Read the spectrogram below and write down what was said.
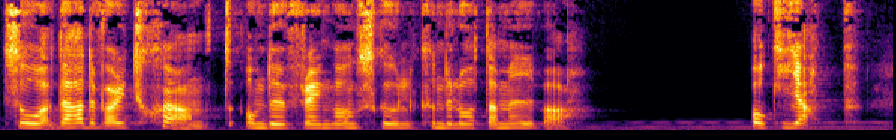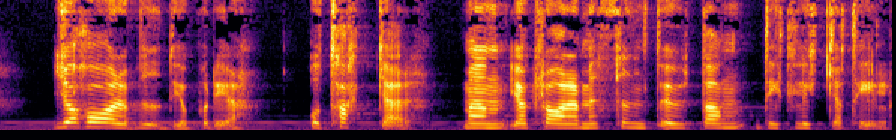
Så det hade varit skönt om du för en gångs skull kunde låta mig vara. Och japp, jag har video på det. Och tackar, men jag klarar mig fint utan ditt lycka till.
